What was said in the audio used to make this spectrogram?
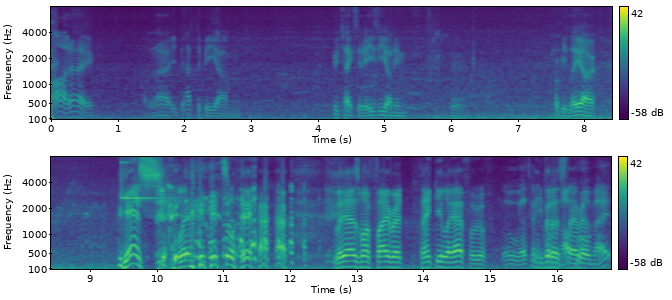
hard, eh? I don't know. It'd have to be um. Who takes it easy on him? Probably Leo. Yes, it's Leo. Leo's my favourite. Thank you, Leo, for Oh, that's You cause better an uproar, mate.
